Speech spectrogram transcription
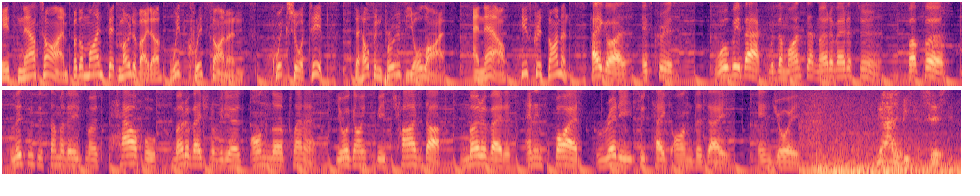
It's now time for the Mindset Motivator with Chris Symons. Quick, short tips to help improve your life. And now, here's Chris Symons. Hey guys, it's Chris. We'll be back with the Mindset Motivator soon. But first, listen to some of these most powerful motivational videos on the planet. You are going to be charged up, motivated, and inspired, ready to take on the day. Enjoy. You gotta be consistent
